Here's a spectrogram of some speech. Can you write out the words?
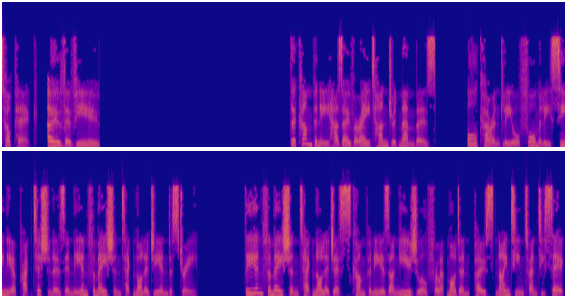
Topic Overview The company has over 800 members, all currently or formerly senior practitioners in the information technology industry. The Information Technologists Company is unusual for a modern post-1926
